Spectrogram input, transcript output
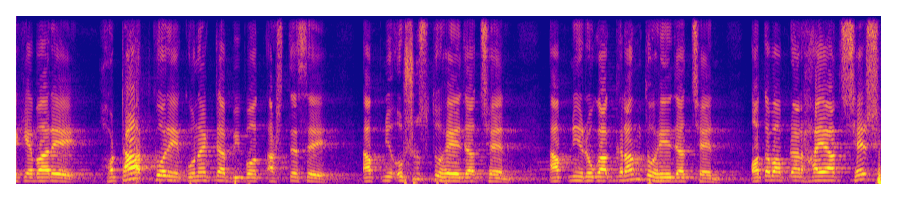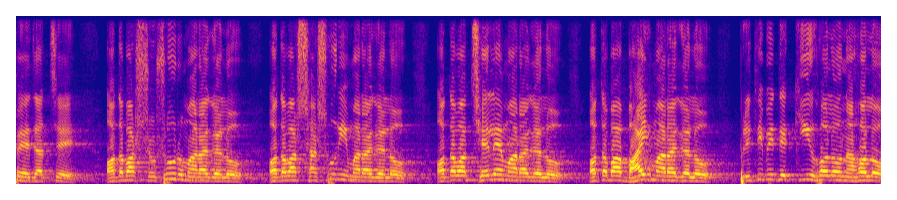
একেবারে হঠাৎ করে কোনো একটা বিপদ আসতেছে। আপনি অসুস্থ হয়ে যাচ্ছেন, আপনি রোগাক্রান্ত হয়ে যাচ্ছেন অথবা আপনার হায়াত শেষ হয়ে যাচ্ছে, অথবা শ্বশুর মারা গেল, অথবা শাশুড়ি মারা গেল, অথবা ছেলে মারা গেল, অথবা ভাই মারা গেল, পৃথিবীতে কি হলো না হলো,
